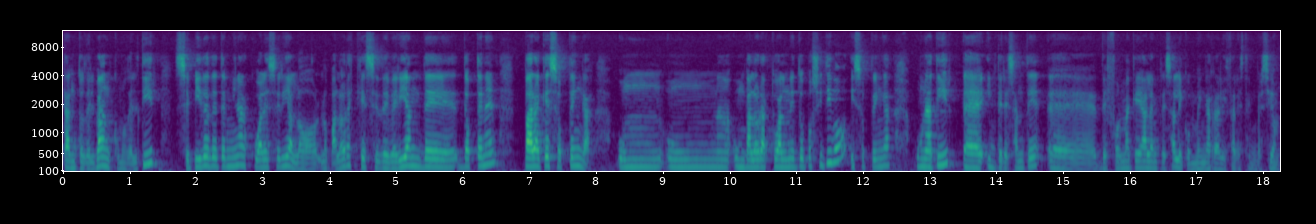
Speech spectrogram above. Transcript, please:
tanto del BAN como del TIR, se pide determinar cuáles serían los, valores que se deberían de obtener para que se obtenga un, valor actual neto positivo y se obtenga una TIR eh, interesante eh, de forma que a la empresa le convenga realizar esta inversión.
